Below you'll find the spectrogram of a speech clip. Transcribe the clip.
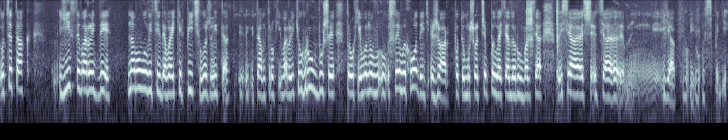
оце так. Їсти варить де? На вулиці давай кирпіч і там трохи варить у грубу ще трохи, воно все виходить жар, тому що чепилася до руба вся, вся ця, ем, як, ой, господі,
